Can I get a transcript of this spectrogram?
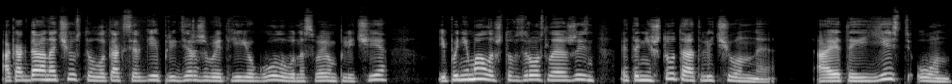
А когда она чувствовала, как Сергей придерживает ее голову на своем плече, и понимала, что взрослая жизнь — это не что-то отвлеченное, а это и есть он,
